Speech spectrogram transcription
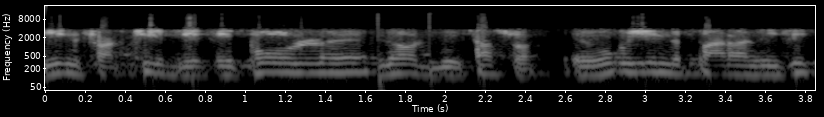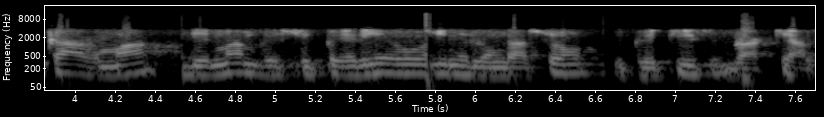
une fracture des épaules lors de sa sortie ou une paralysie carrément des membres supérieurs ou une élongation du plexus brachial.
